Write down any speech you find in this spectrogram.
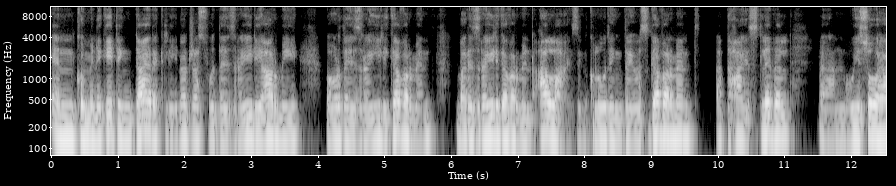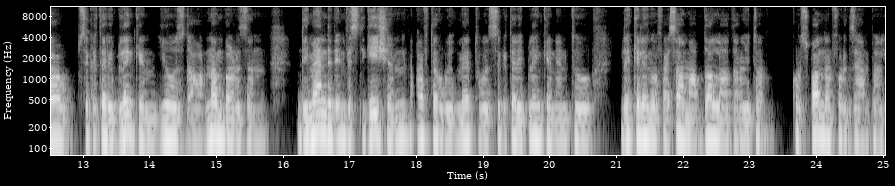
in communicating directly, not just with the Israeli army or the Israeli government, but Israeli government allies, including the US government at the highest level. And we saw how Secretary Blinken used our numbers and demanded investigation after we met with Secretary Blinken into the killing of Osama Abdullah, the Reuters correspondent, for example.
